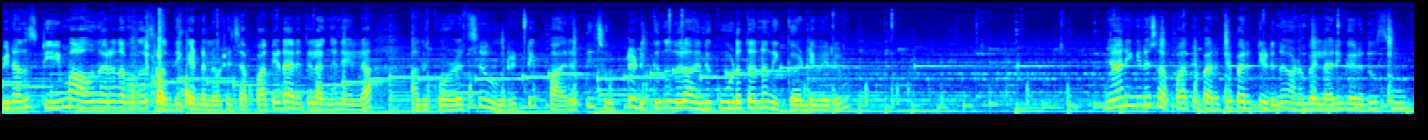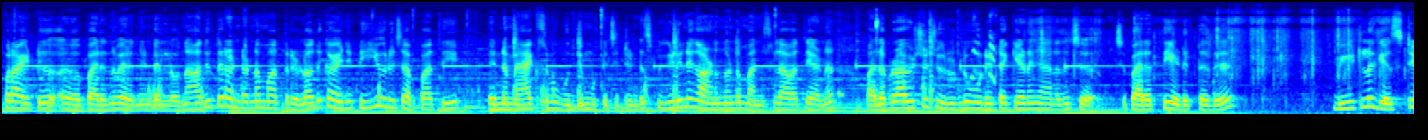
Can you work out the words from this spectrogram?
പിന്നെ അത് സ്റ്റീം ആവുന്നവരെ നമുക്ക് ശ്രദ്ധിക്കേണ്ടല്ലോ. പക്ഷേ ചപ്പാത്തിയുടെ കാര്യത്തിൽ അങ്ങനെയല്ല. അത് കുഴച്ച് ഉരുട്ടി പരത്തി ചുട്ടെടുക്കുന്നതിൽ അതിന്റെ കൂടെ തന്നെ നിൽക്കേണ്ടി വരും. ഞാനിങ്ങനെ ചപ്പാത്തി പരത്തി പരത്തി ഇടുന്ന കാണുമ്പോൾ എല്ലാവരും കരുതും സൂപ്പറായിട്ട് പരന്ന് വരുന്നുണ്ടല്ലോ. എന്ന് ആദ്യത്തെ രണ്ടെണ്ണം മാത്രമേ ഉള്ളൂ. അത് കഴിഞ്ഞിട്ട് ഈ ഒരു ചപ്പാത്തി എന്നെ മാക്സിമം ബുദ്ധിമുട്ടിച്ചിട്ടുണ്ട്. സ്പീഡിന് കാണുന്നുണ്ട് മനസ്സിലാവാത്തതാണ് പല പ്രാവശ്യം ചുരുണ്ട് കൂടിയിട്ടൊക്കെയാണ് ഞാനത് പരത്തി എടുത്തത് വീട്ടിൽ ഗസ്റ്റ്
